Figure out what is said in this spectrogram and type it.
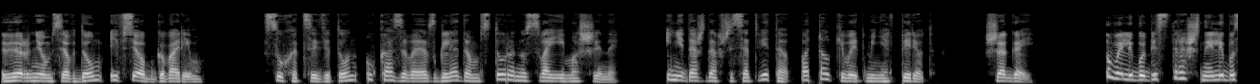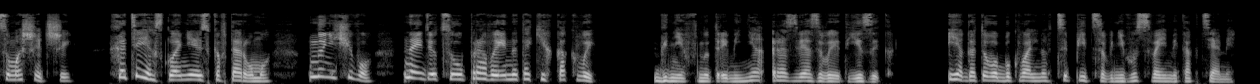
«Вернемся в дом и все обговорим», — сухо цедит он, указывая взглядом в сторону своей машины. И, не дождавшись ответа, подталкивает меня вперед. «Шагай». «Вы либо бесстрашный, либо сумасшедший. Хотя я склоняюсь ко второму. Но ничего, найдется управа и на таких, как вы». Гнев внутри меня развязывает язык. Я готова буквально вцепиться в него своими когтями.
